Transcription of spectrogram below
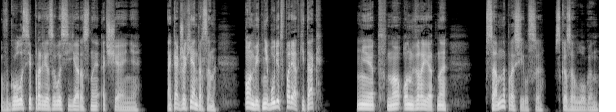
в голосе прорезалось яростное отчаяние. «А как же Хендерсон? Он ведь не будет в порядке, так?» «Нет, но он, вероятно, сам напросился», — сказал Логан.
